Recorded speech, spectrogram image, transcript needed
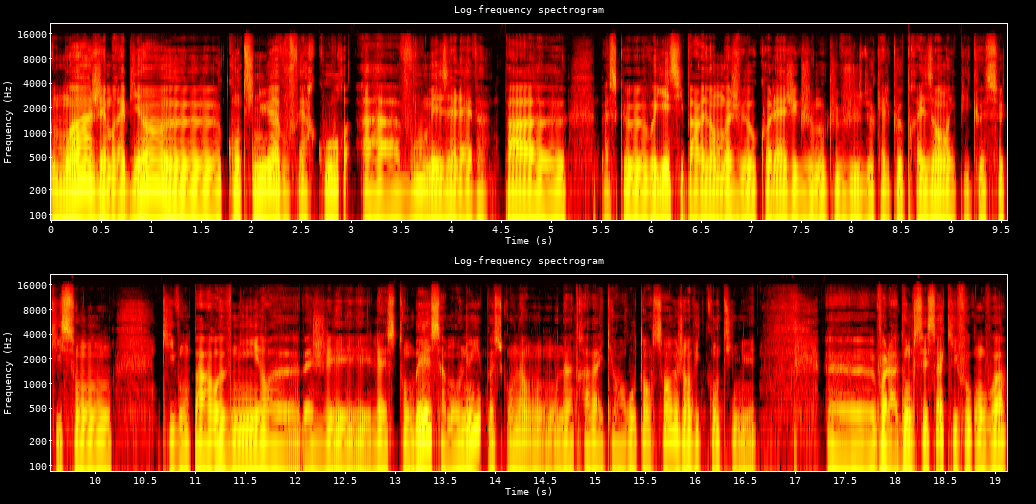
moi, j'aimerais bien euh, continuer à vous faire cours à vous, mes élèves. Pas euh, parce que, vous voyez, si par exemple moi je vais au collège et que je m'occupe juste de quelques présents et puis que ceux qui sont qui vont pas revenir, euh, ben, je les laisse tomber, ça m'ennuie parce qu'on a, a un travail qui est en route ensemble. J'ai envie de continuer. Voilà, donc c'est ça qu'il faut qu'on voit.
